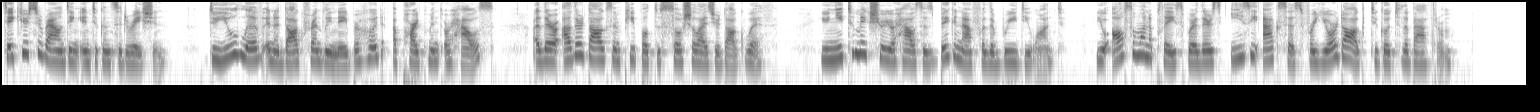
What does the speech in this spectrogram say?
Take your surrounding into consideration. Do you live in a dog friendly neighborhood, apartment, or house? Are there other dogs and people to socialize your dog with? You need to make sure your house is big enough for the breed you want. You also want a place where there's easy access for your dog to go to the bathroom.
